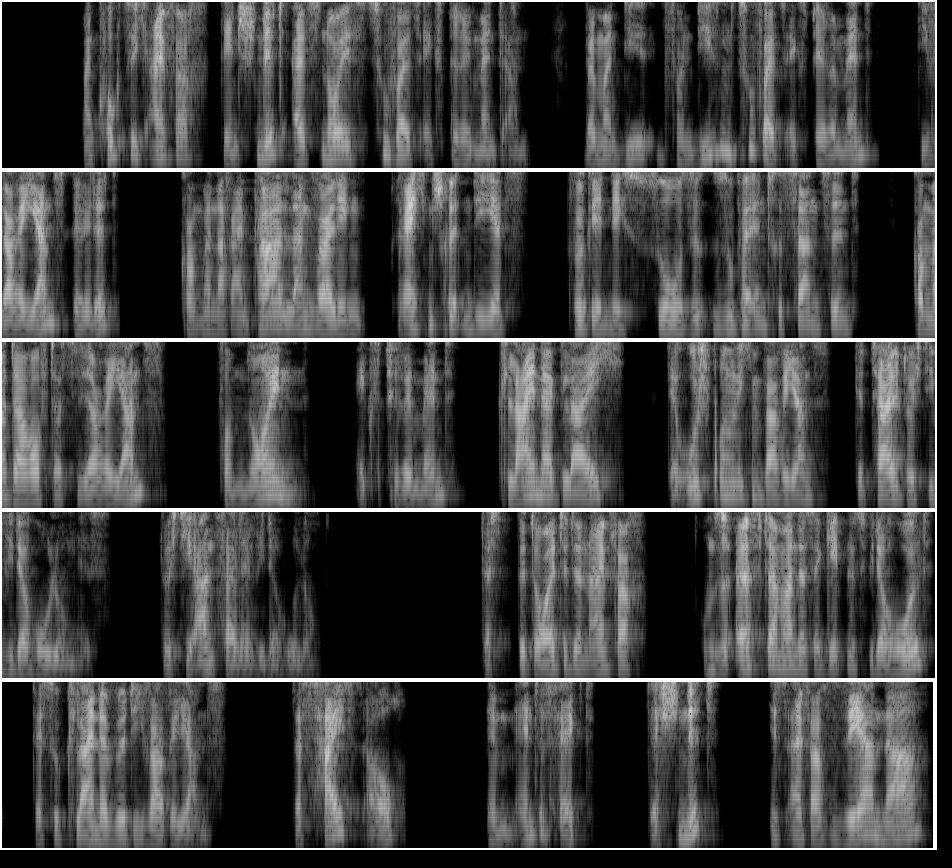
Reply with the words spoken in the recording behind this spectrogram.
Man guckt sich einfach den Schnitt als neues Zufallsexperiment an. Wenn man die, von diesem Zufallsexperiment die Varianz bildet, kommt man nach ein paar langweiligen Rechenschritten, die jetzt wirklich nicht so super interessant sind, kommt man darauf, dass die Varianz vom neuen Experiment kleiner gleich der ursprünglichen Varianz geteilt durch die Wiederholung ist, durch die Anzahl der Wiederholungen. Das bedeutet dann einfach, umso öfter man das Ergebnis wiederholt, desto kleiner wird die Varianz. Das heißt auch, im Endeffekt, der Schnitt ist einfach sehr nah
